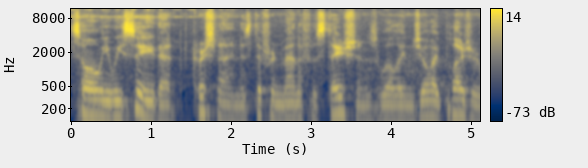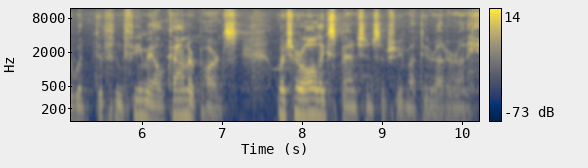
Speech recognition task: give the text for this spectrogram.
So we, we see that Krishna in his different manifestations will enjoy pleasure with different female counterparts, which are all expansions of Srimati Radharani.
